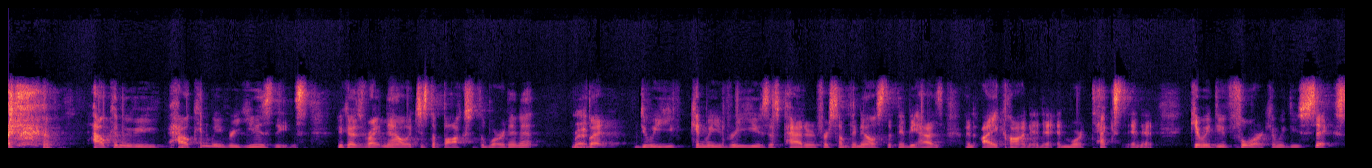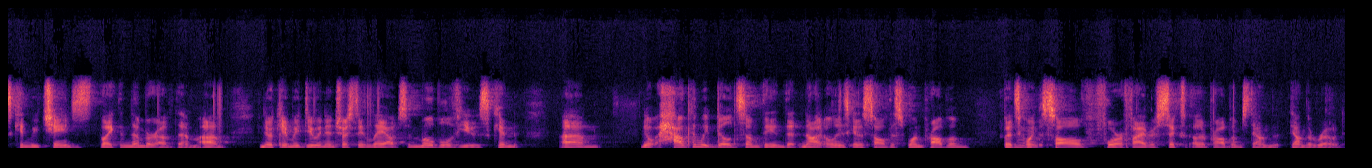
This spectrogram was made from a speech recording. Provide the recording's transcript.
how can we how can we reuse these? Because right now it's just a box with the word in it. Right. But do we can we reuse this pattern for something else that maybe has an icon in it and more text in it? Can we do four? Can we do six? Can we change like the number of them? Um, you know, can we do an interesting layouts and mobile views? Can um, you know how can we build something that not only is going to solve this one problem, but it's mm-hmm. going to solve four or five or six other problems down the, down the road?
